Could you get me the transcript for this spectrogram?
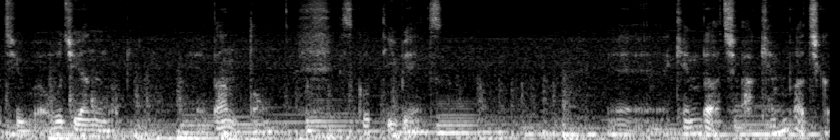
レシャスアーチューはオジアヌノビーバントンスコッティ・ベンズ、え、ケンバーチあケンバーチか。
